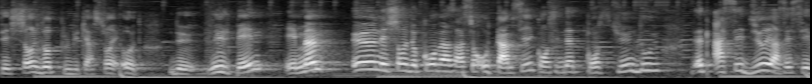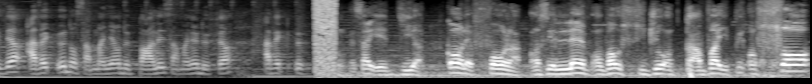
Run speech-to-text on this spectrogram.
échanges, d'autres publications et autres de Lil Payne. Et même un échange de conversation où Tamsir considère d'être assez dur et assez sévère avec eux dans sa manière de parler, sa manière de faire avec eux. C'est ça, il est dit. Hein. Quand on est fort là, on s'élève, on va au studio, on travaille et puis on sort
